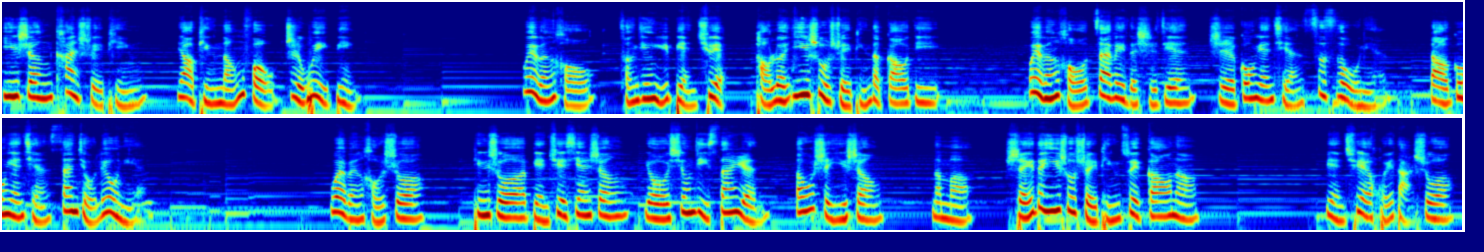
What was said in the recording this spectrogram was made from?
医生看水平要凭能否治胃病。魏文侯曾经与扁鹊讨论医术水平的高低。魏文侯在位的时间是公元前四四五年到公元前三九六年。魏文侯说：“听说扁鹊先生有兄弟三人，都是医生，那么谁的医术水平最高呢？”扁鹊回答说。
